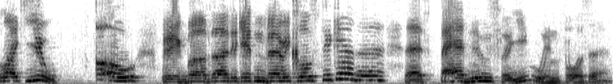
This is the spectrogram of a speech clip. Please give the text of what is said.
like you. Uh-oh, Big Bob's eyes are getting very close together. That's bad news for you, Enforcer.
